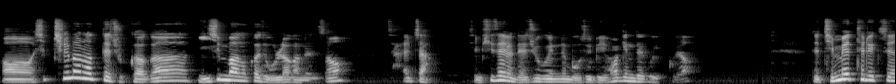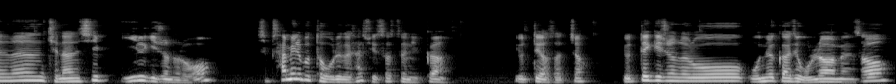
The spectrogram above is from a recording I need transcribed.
어, 17만원대 주가가 20만원까지 올라가면서 살짝 지금 시세를 내주고 있는 모습이 확인되고 있고요. 진 매트릭스는 지난 12일 기준으로 13일부터 우리가 살 수 있었으니까 이때였었죠. 이때 기준으로 오늘까지 올라오면서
